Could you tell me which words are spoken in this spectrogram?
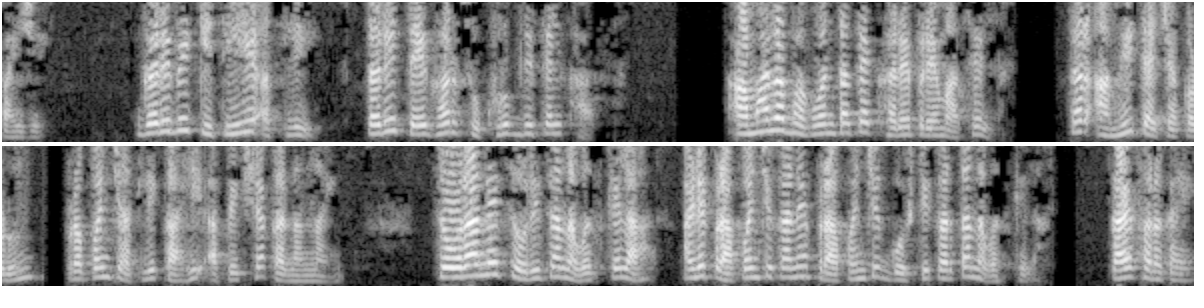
पाहिजे. गरिबी कितीही असली तरी ते घर सुखरूप दिसेल खास. आम्हाला भगवंताचे खरे प्रेम असेल तर आम्ही त्याच्याकडून प्रपंचातली काही अपेक्षा करणार नाही. चोराने चोरीचा नवस केला आणि प्रापंचिकाने प्रापंचिक गोष्टी करता नवस केला. काय फरक आहे?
